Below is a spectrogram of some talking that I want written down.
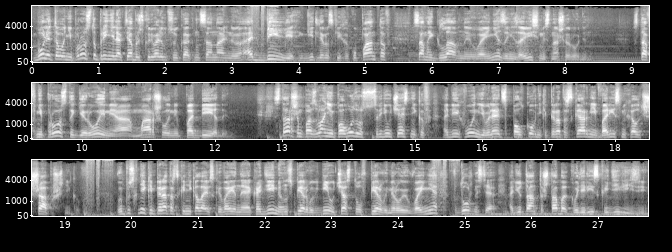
Более того, не просто приняли Октябрьскую революцию как национальную, а били гитлеровских оккупантов в самой главной войне за независимость нашей Родины. Став не просто героями, а маршалами победы. Старшим по званию по возрасту среди участников обеих войн является полковник императорской армии Борис Михайлович Шапошников – Выпускник Императорской Николаевской военной академии, он с первых дней участвовал в Первой мировой войне в должности адъютанта штаба кавалерийской дивизии.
